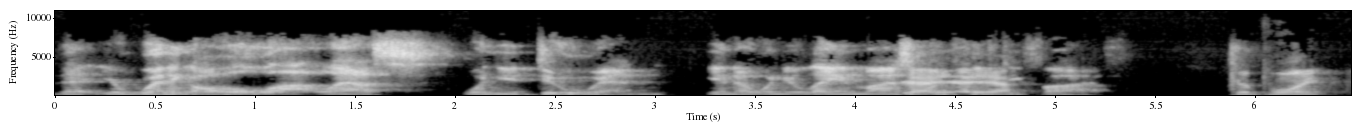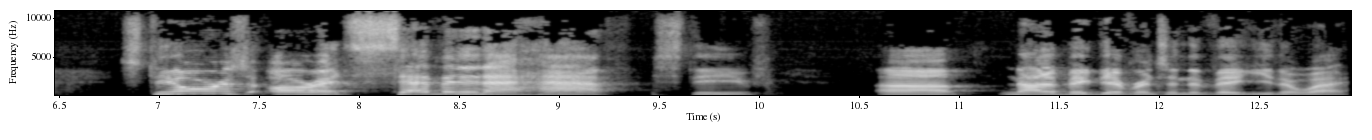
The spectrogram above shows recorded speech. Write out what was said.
that you're winning a whole lot less when you do win, you know, when you're laying minus yeah, 155. Yeah, yeah. Good point. Steelers are at seven and a half, Steve. Uh, not a big difference in the VIG either way.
